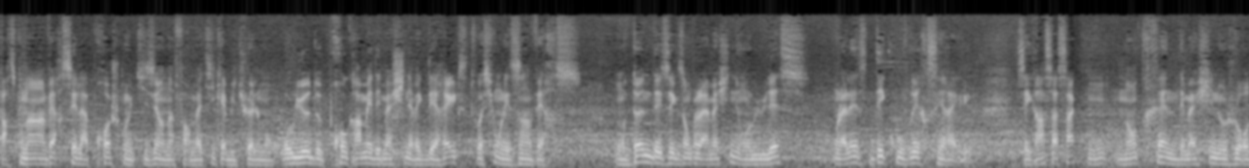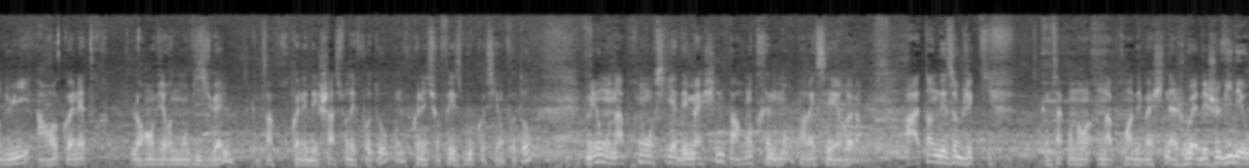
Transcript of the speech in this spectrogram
parce qu'on a inversé l'approche qu'on utilisait en informatique habituellement. Au lieu de programmer des machines avec des règles, cette fois-ci on les inverse. On donne des exemples à la machine et on lui laisse on la laisse découvrir ses règles. C'est grâce à ça qu'on entraîne des machines aujourd'hui à reconnaître leur environnement visuel. C'est comme ça qu'on reconnaît des chats sur des photos, qu'on reconnaît sur Facebook aussi en photo. Mais on apprend aussi à des machines par entraînement, par essai-erreur, à atteindre des objectifs. C'est comme ça qu'on apprend à des machines à jouer à des jeux vidéo.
